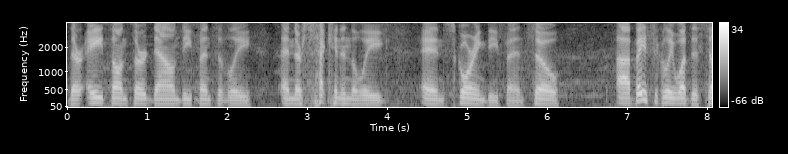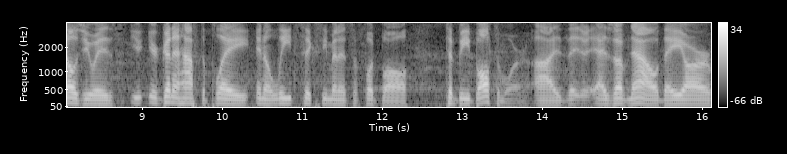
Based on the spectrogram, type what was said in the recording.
They're eighth on third down defensively, and they're second in the league in scoring defense. So uh, basically, what this tells you is you, you're going to have to play an elite 60 minutes of football to beat Baltimore. Uh, they, as of now, they are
